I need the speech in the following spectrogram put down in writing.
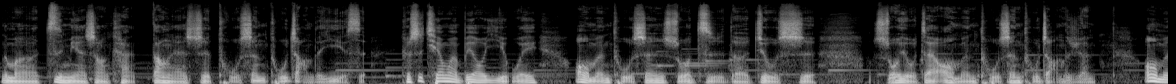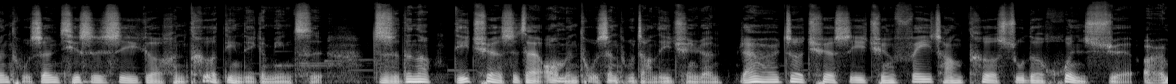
那么字面上看，当然是土生土长的意思。可是千万不要以为澳门土生所指的就是所有在澳门土生土长的人。澳门土生其实是一个很特定的一个名词。指的呢，的确是在澳门土生土长的一群人，然而这却是一群非常特殊的混血儿。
